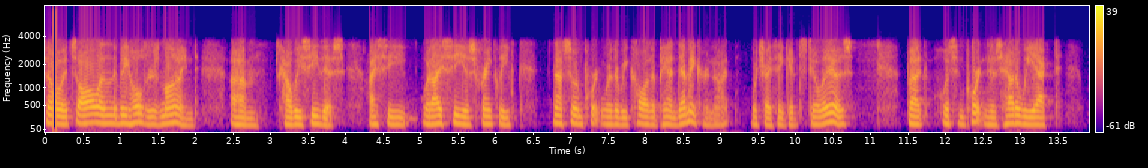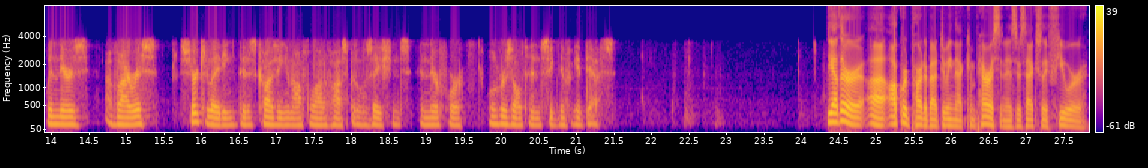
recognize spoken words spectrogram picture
So it's all in the beholder's mind um, how we see this. I see what I see is frankly not so important whether we call it a pandemic or not, which I think it still is. But what's important is how do we act when there's a virus circulating that is causing an awful lot of hospitalizations and therefore will result in significant deaths. The other uh, awkward part about doing that comparison is there's actually fewer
